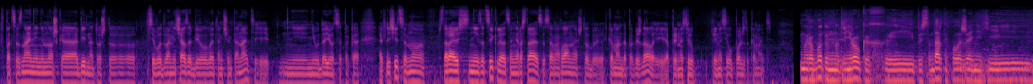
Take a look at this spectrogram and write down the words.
в подсознании немножко обидно то, что всего два мяча забил в этом чемпионате, и не, не удается пока отличиться, но стараюсь не зацикливаться, не расстраиваться. Самое главное, чтобы команда побеждала, и я приносил, приносил пользу команде. Мы работаем на тренировках и при стандартных положениях. И...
